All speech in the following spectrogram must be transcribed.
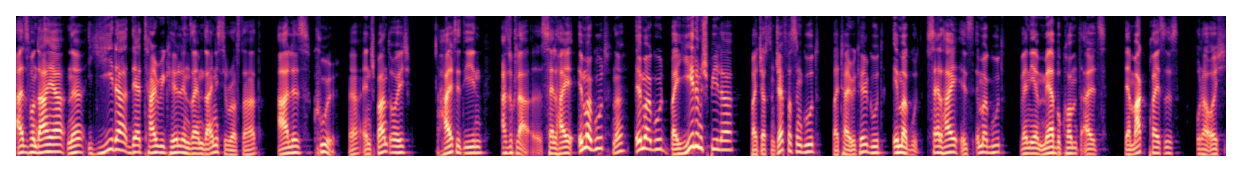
Also von daher, ne, jeder, der Tyreek Hill in seinem Dynasty-Roster hat, alles cool. Ja? Entspannt euch, haltet ihn. Also klar, Sell High immer gut, ne? Immer gut. Bei jedem Spieler, bei Justin Jefferson gut, bei Tyreek Hill gut, immer gut. Sell High ist immer gut, wenn ihr mehr bekommt, als der Marktpreis ist oder euch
